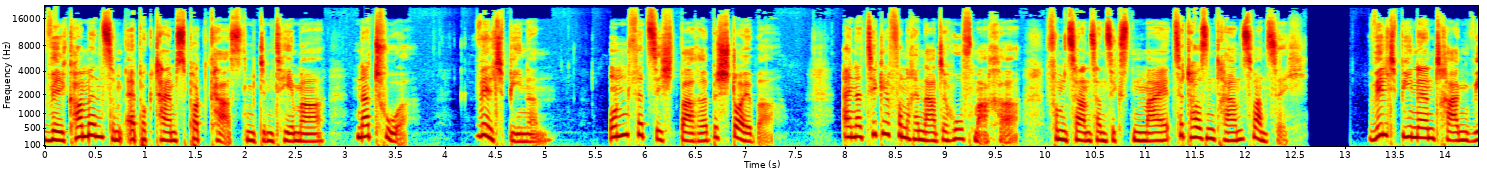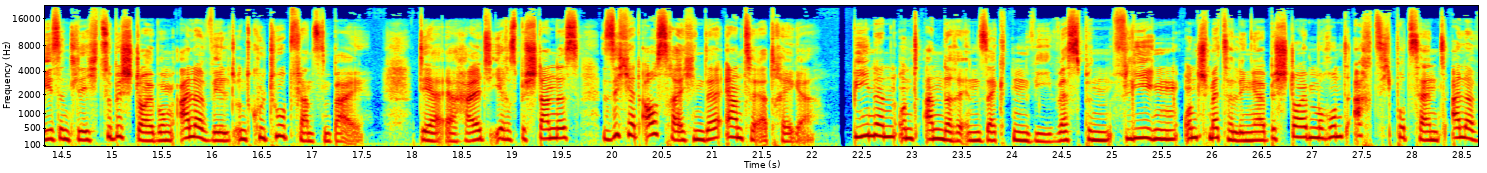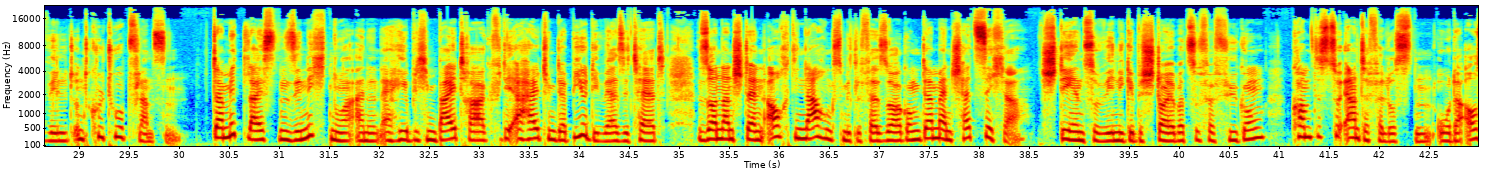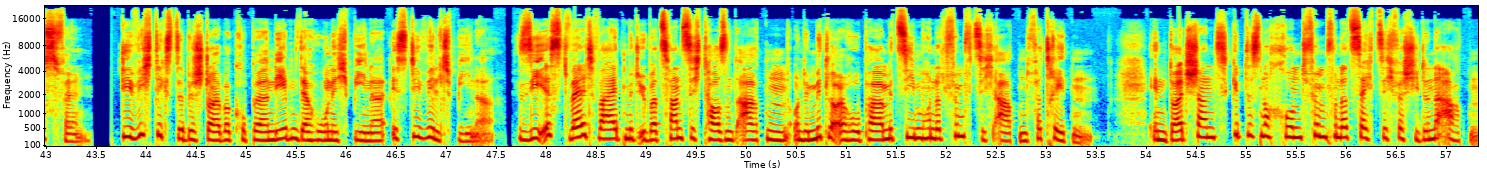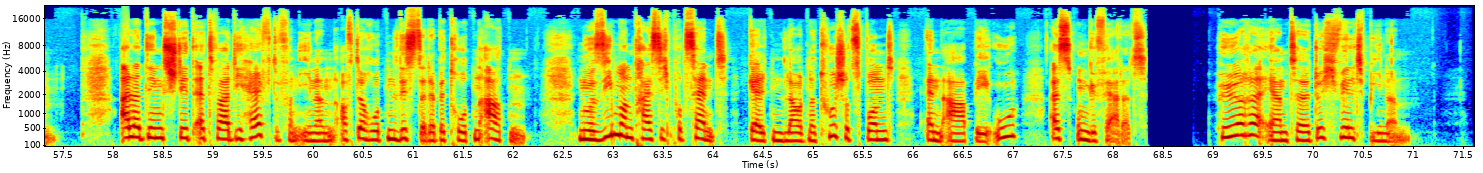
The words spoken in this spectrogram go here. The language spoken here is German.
Willkommen zum Epoch Times Podcast mit dem Thema Natur. Wildbienen. Unverzichtbare Bestäuber. Ein Artikel von Renate Hofmacher vom 22. Mai 2023. Wildbienen tragen wesentlich zur Bestäubung aller Wild- und Kulturpflanzen bei. Der Erhalt ihres Bestandes sichert ausreichende Ernteerträge. Bienen und andere Insekten wie Wespen, Fliegen und Schmetterlinge bestäuben rund 80 Prozent aller Wild- und Kulturpflanzen. Damit leisten sie nicht nur einen erheblichen Beitrag für die Erhaltung der Biodiversität, sondern stellen auch die Nahrungsmittelversorgung der Menschheit sicher. Stehen zu wenige Bestäuber zur Verfügung, kommt es zu Ernteverlusten oder Ausfällen. Die wichtigste Bestäubergruppe neben der Honigbiene ist die Wildbiene. Sie ist weltweit mit über 20.000 Arten und in Mitteleuropa mit 750 Arten vertreten. In Deutschland gibt es noch rund 560 verschiedene Arten. Allerdings steht etwa die Hälfte von ihnen auf der roten Liste der bedrohten Arten. Nur 37 Prozent gelten laut Naturschutzbund NABU als ungefährdet. Höhere Ernte durch Wildbienen.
